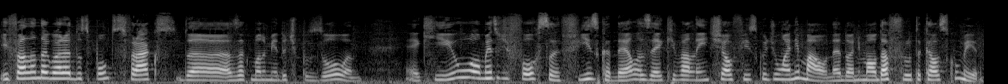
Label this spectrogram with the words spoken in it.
E falando agora dos pontos fracos das Akuma no Mi do tipo Zoan, é que o aumento de força física delas é equivalente ao físico de um animal, né, do animal da fruta que elas comeram.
